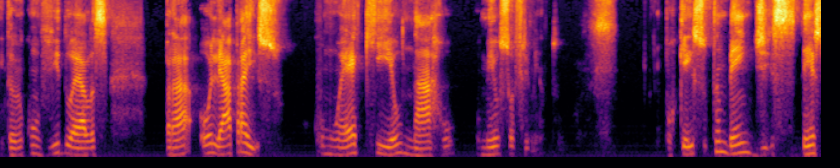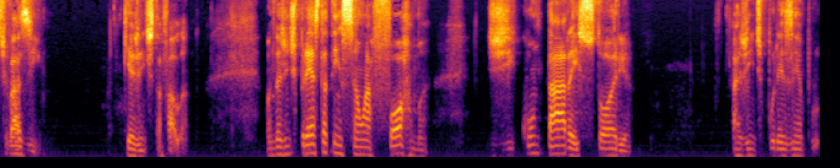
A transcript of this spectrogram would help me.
Então eu convido elas para olhar para isso. Como é que eu narro o meu sofrimento? Porque isso também diz deste vazio que a gente está falando. Quando a gente presta atenção à forma de contar a história a gente, por exemplo,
